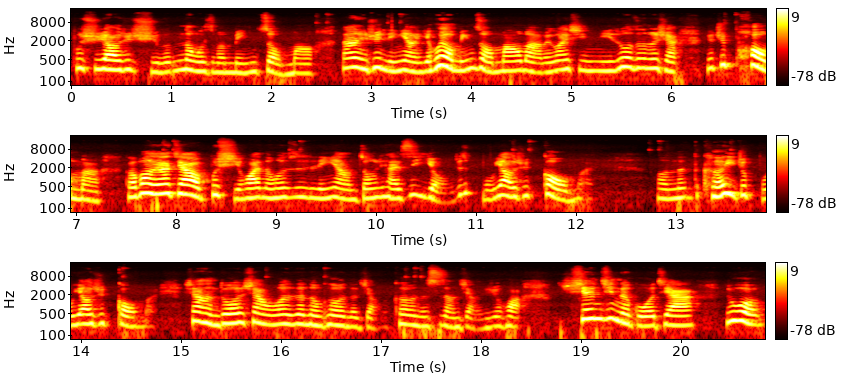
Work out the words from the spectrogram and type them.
不需要去取个弄什么名种猫。当然你去领养也会有名种猫嘛，没关系。你如果真的喜欢，你就去碰嘛，搞不好人家家有不喜欢的，或者是领养中心还是有，就是不要去购买。哦，那可以就不要去购买。像很多像我很认同柯文的讲，柯文的市长讲一句话：先进的国家如果。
